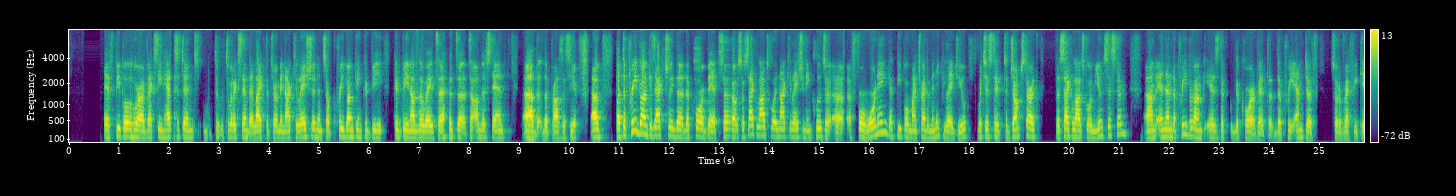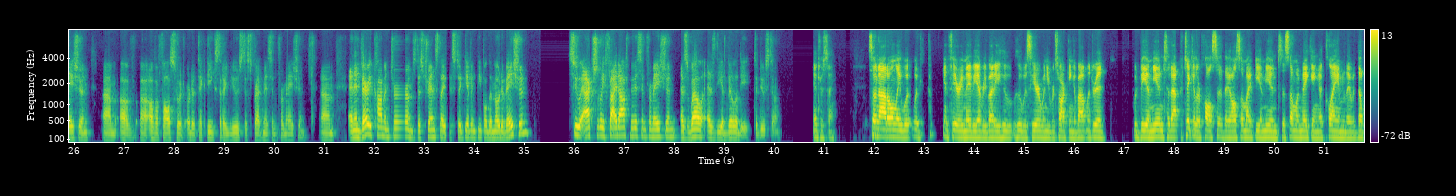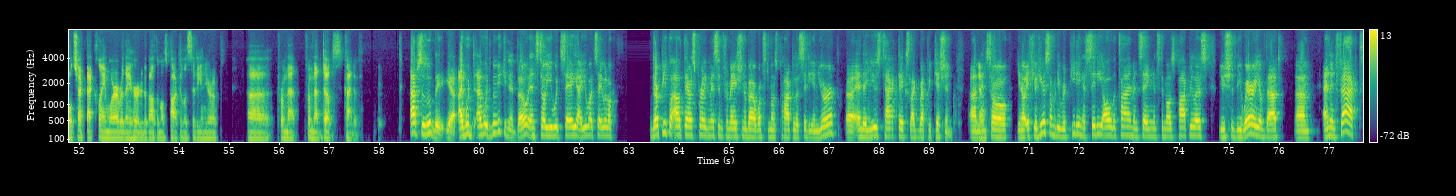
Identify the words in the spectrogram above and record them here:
if people who are vaccine hesitant, to, to what extent they like the term inoculation, and so pre-bunking could be could be another way to to, to understand uh, yeah. the, the process here. Um, but the pre-bunk is actually the, the core bit. So so psychological inoculation includes a, a, forewarning that people might try to manipulate you, which is to, to jumpstart the psychological immune system. Um, and then the pre-bunk is the, the core of it, the, the preemptive sort of refutation um, of, uh, of a falsehood or the techniques that are used to spread misinformation. Um, and in very common terms, this translates to giving people the motivation to actually fight off misinformation as well as the ability to do so. Interesting. So not only would, would in theory, maybe everybody who, who was here when you were talking about Madrid would be immune to that particular falsehood, they also might be immune to someone making a claim. They would double check that claim wherever they heard it about the most populous city in Europe uh, from that from that dose, kind of. Absolutely, yeah. I would I would weaken it though, and so you would say, yeah, you would say, well, look, there are people out there spreading misinformation about what's the most populous city in Europe, uh, and they use tactics like repetition. Um, yeah. And so, you know, if you hear somebody repeating a city all the time and saying it's the most populous, you should be wary of that. Um, and in fact,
